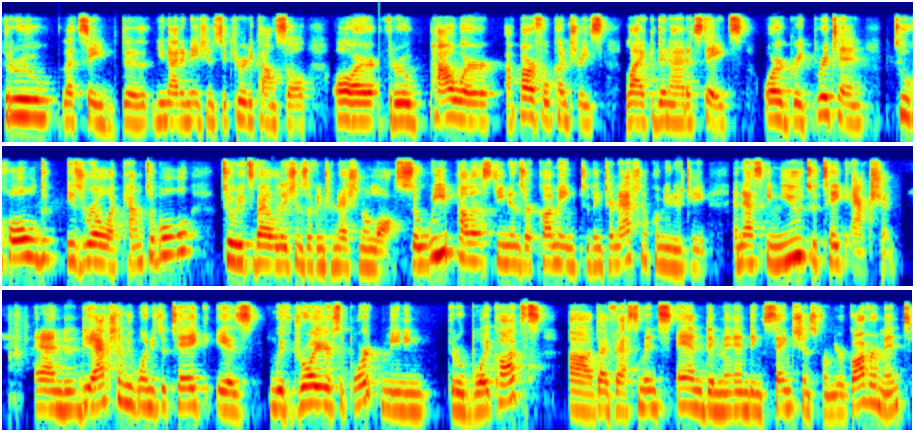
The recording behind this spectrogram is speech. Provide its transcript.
through, let's say, the United Nations Security Council or through power, uh, powerful countries like the United States or Great Britain to hold Israel accountable to its violations of international law. So we Palestinians are coming to the international community and asking you to take action. And the action we want you to take is withdraw your support, meaning through boycotts, uh, divestments, and demanding sanctions from your government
